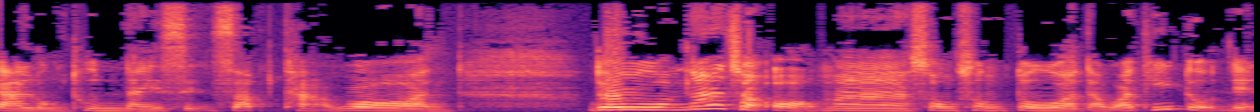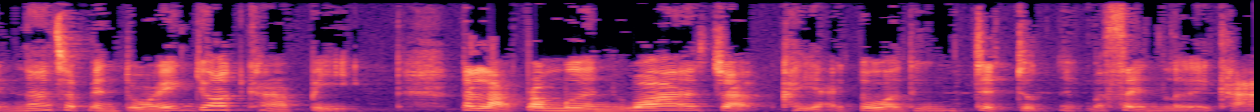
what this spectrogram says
การลงทุนในสินทรัพย์ถาวร โดยรวมน่าจะออกมาทรงๆตัว แต่ว่าที่โดดเด่นน่าจะเป็นตัวเลขยอดค้าปลีก ตลาดประเมินว่าจะขยายตัวถึง 7.1%เลยค่ะ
